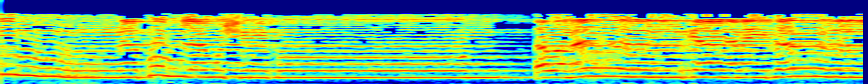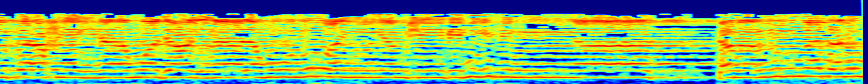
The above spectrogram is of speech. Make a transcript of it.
إنكم لمشركون أومن كان ميتا فأحييناه وجعلنا له نورا يمشي به في الناس كمن مثله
